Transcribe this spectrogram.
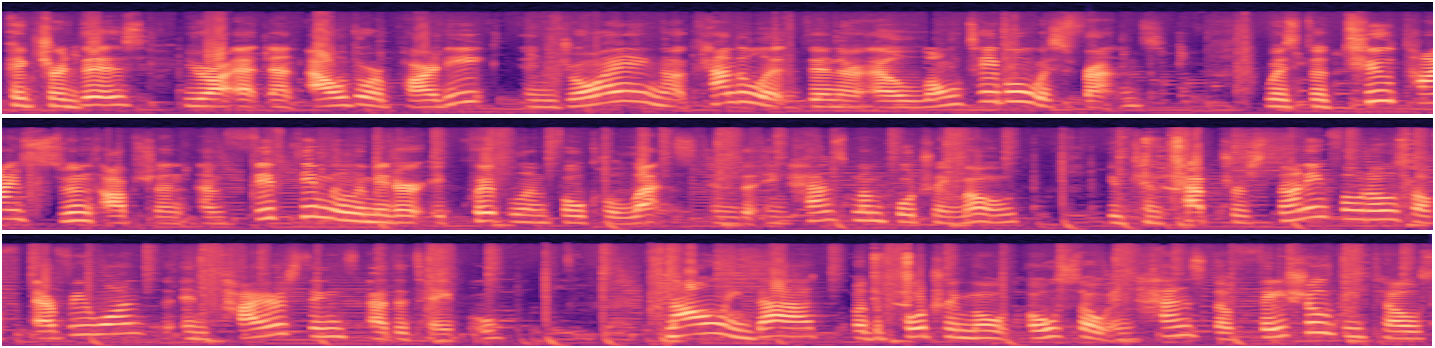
Picture this, you are at an outdoor party, enjoying a candlelit dinner at a long table with friends. With the 2 times zoom option and 50mm equivalent focal length in the enhancement portrait mode, you can capture stunning photos of everyone, the entire scenes at the table. Not only that, but the portrait mode also enhanced the facial details,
